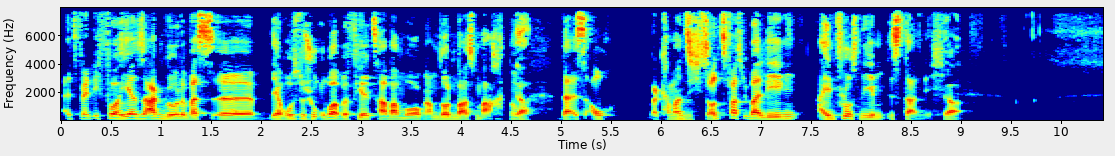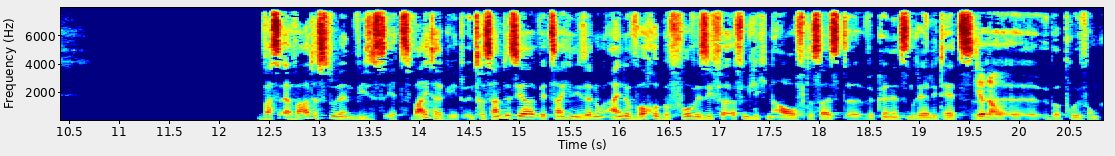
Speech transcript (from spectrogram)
als wenn ich vorhersagen würde, was äh, der russische Oberbefehlshaber morgen am Donbass macht. Ne? Ja. Da ist auch, da kann man sich sonst was überlegen, Einfluss nehmen ist da nicht. ja. Was erwartest du denn, wie es jetzt weitergeht? Interessant ist ja, wir zeichnen die Sendung eine Woche bevor wir sie veröffentlichen auf. Das heißt, äh, wir können jetzt eine Genau. Realitätsüberprüfung. Äh, Überprüfung.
